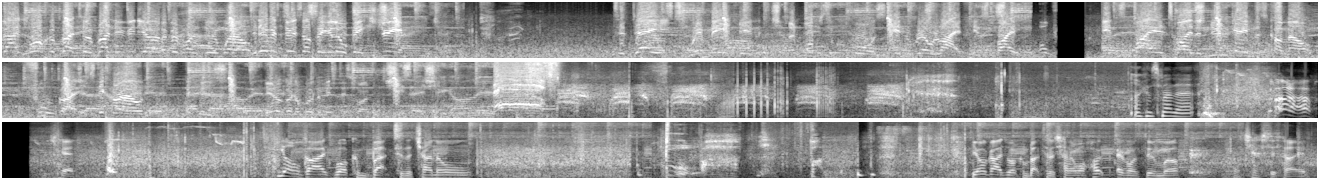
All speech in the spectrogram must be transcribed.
guys, welcome back to a brand new video. Hope everyone's doing well. Today we're doing something a little bit extreme. Today we're making an obstacle course in real life inspired, inspired by the new game that's come out, Fall Guys. Stick around because you're not gonna want to miss this one. She said she gon' live. I can smell it. Ah! I'm scared. Yo guys, welcome back to the channel. Ooh, ah. Yo guys, welcome back to the channel. I hope everyone's doing well. My chest is hurting.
